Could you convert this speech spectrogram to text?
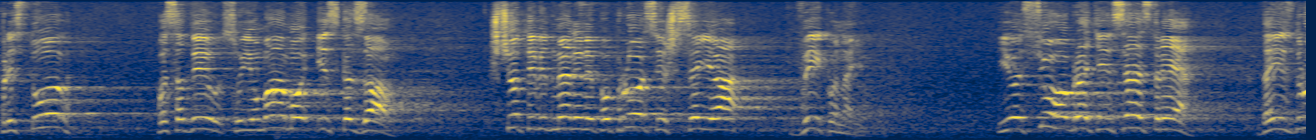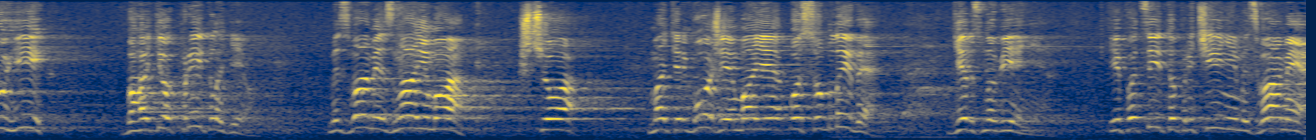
престол, посадив свою маму і сказав, що ти від мене не попросиш, все я виконаю. І ось цього, браті і сестри, да і з других багатьох прикладів, ми з вами знаємо, що Матір Божія має особливе дірзновення. І по цій то причині ми з вами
